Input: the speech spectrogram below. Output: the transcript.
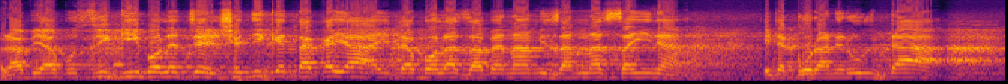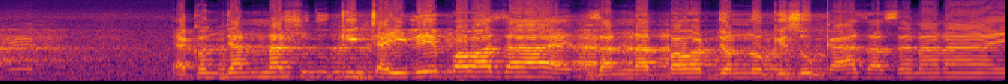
রাবিয়া বসরি কি বলেছে? সেদিকে তাকাইয়া এটা বলা যাবে না, আমি জান্নাত চাই না। এটা কোরআনের উল্টা। এখন জান্নাত শুধু কি চাইলে পাওয়া যায়? জান্নাত পাওয়ার জন্য কিছু কাজ আছে না নাই?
